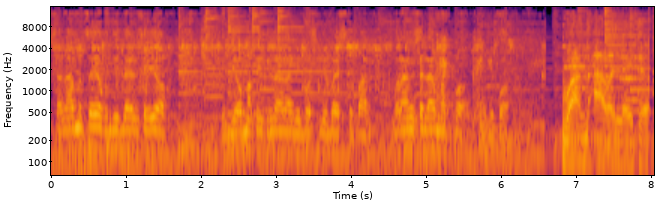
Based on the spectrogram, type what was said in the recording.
salamat sa iyo kundi dahil sa iyo. Hindi ako makikilala ni Boss Levi's Depangs. Maraming salamat po. Thank you po. One hour later.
